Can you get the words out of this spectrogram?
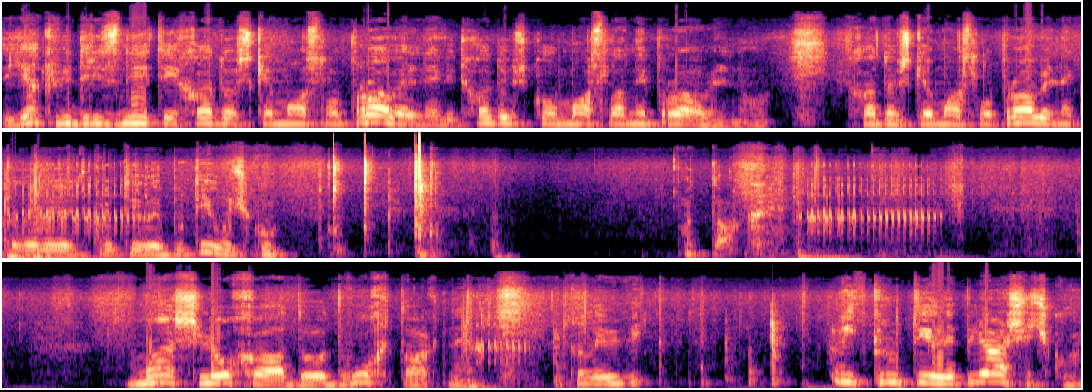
Як відрізнити хадовське масло правильне від хадовського масла неправильного? Хадовське масло правильне, коли ви відкрутили бутилочку. Отак. Масло хадо двохтактне. Коли відкрутили пляшечку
